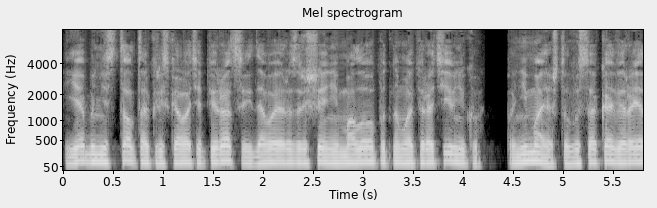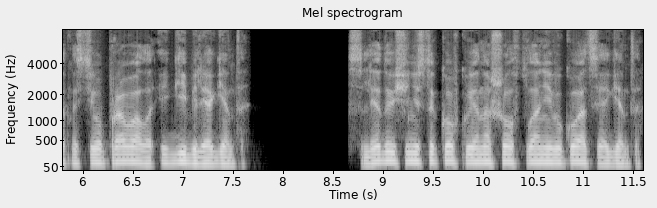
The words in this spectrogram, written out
Я бы не стал так рисковать операцией, давая разрешение малоопытному оперативнику, понимая, что высока вероятность его провала и гибели агента. Следующую нестыковку я нашел в плане эвакуации агента.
